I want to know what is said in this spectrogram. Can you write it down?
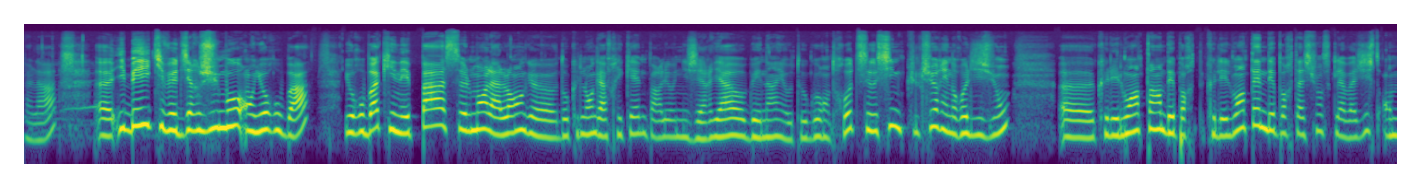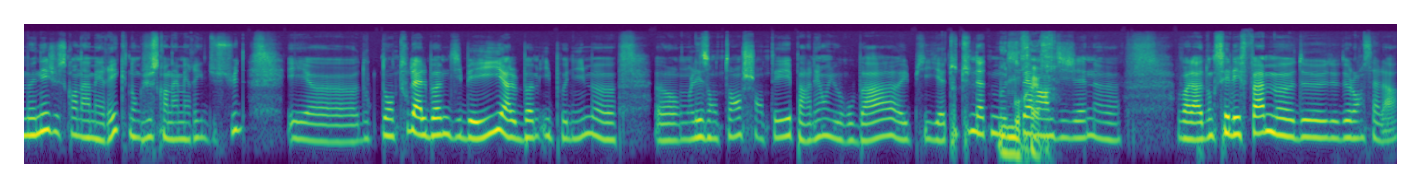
Voilà. Euh, IBI qui veut dire jumeaux en Yoruba. Yoruba qui n'est pas seulement la langue, euh, donc une langue africaine parlée au Nigeria, au Bénin et au Togo entre autres. C'est aussi une culture et une religion euh, que, les lointains déport- que les lointaines déportations esclavagistes ont mené jusqu'en Amérique, donc jusqu'en Amérique du Sud. Et donc dans tout l'album d'IBI, album éponyme, euh, on les entend chanter, parler en Yoruba. Et puis il y a toute une atmosphère indigène. Voilà, donc c'est les femmes euh, de, de, de Lansala.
